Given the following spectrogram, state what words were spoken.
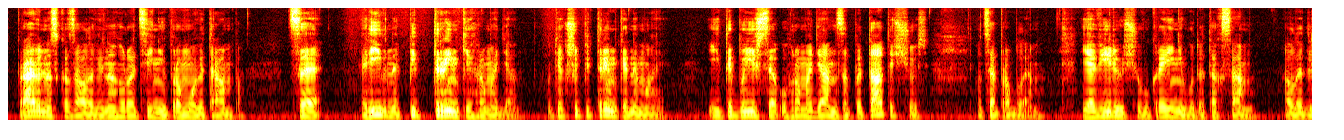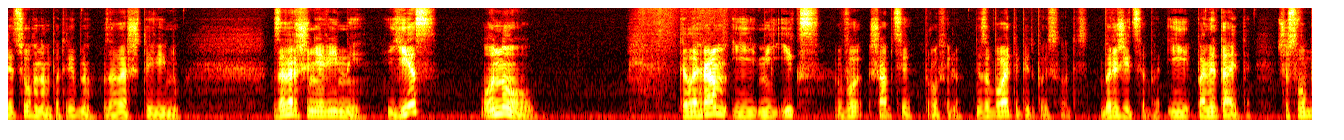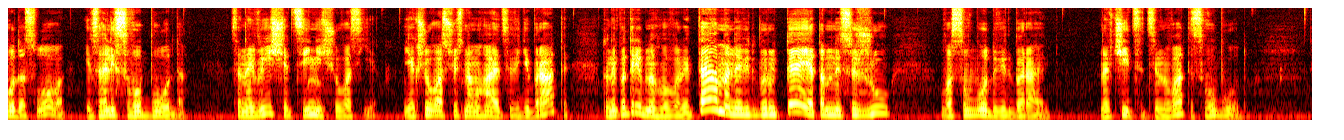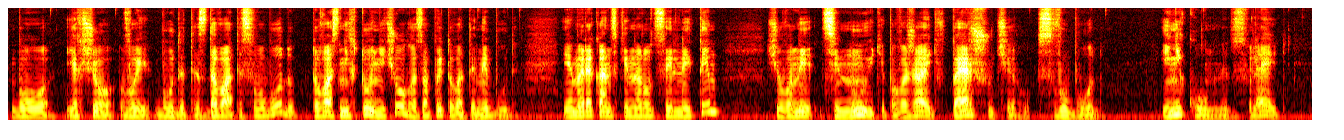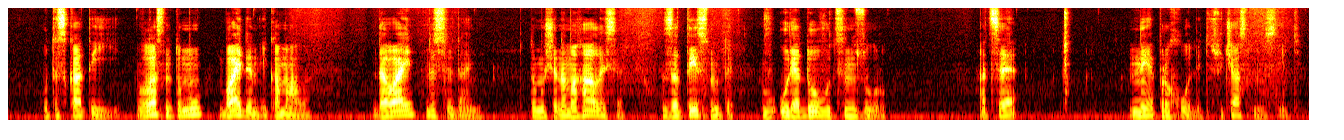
правильно сказали в інаугураційній промові Трампа, це рівне підтримки громадян. От якщо підтримки немає, і ти боїшся у громадян запитати щось, оце проблема. Я вірю, що в Україні буде так само. Але для цього нам потрібно завершити війну. Завершення війни. Yes or? Телеграм і мій X в шапці профілю. Не забувайте підписуватись. Бережіть себе. І пам'ятайте, що свобода слова і взагалі свобода це найвища цінність, що у вас є. Якщо у вас щось намагаються відібрати, то не потрібно говорити, та мене відберуть те, я там не сижу. У вас свободу відбирають. Навчіться цінувати свободу. Бо якщо ви будете здавати свободу, то вас ніхто нічого запитувати не буде. І американський народ сильний тим, що вони цінують і поважають в першу чергу свободу і нікому не дозволяють утискати її. Власне, тому Байден і Камала давай до свидання. Тому що намагалися затиснути в урядову цензуру. А це не проходить в сучасному світі.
